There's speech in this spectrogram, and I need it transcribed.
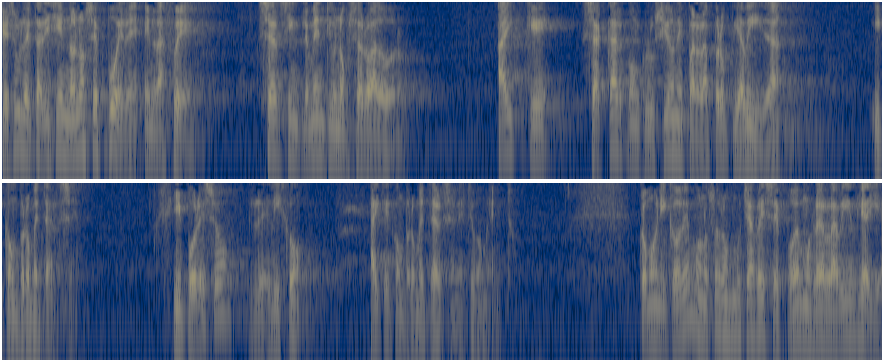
Jesús le está diciendo, no se puede en la fe ser simplemente un observador. Hay que sacar conclusiones para la propia vida y comprometerse. Y por eso le dijo, hay que comprometerse en este momento. Como Nicodemo, nosotros muchas veces podemos leer la Biblia y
